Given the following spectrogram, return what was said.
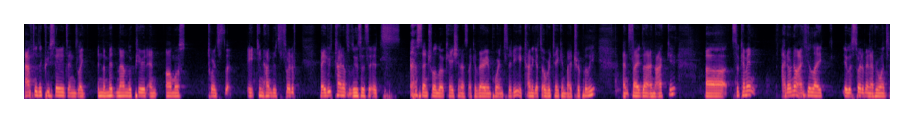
after the Crusades and like in the mid Mamluk period and almost towards the 1800s, sort of Beirut kind of loses its central location as like a very important city. It kind of gets overtaken by Tripoli and Saida and Acre. Uh, so Kamen, I don't know. I feel like it was sort of in everyone's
